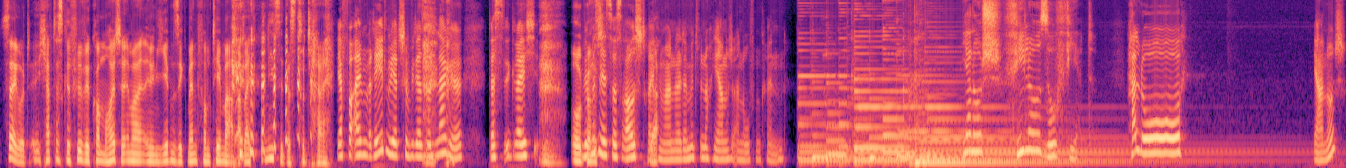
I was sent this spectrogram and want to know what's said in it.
Sehr gut. Ich habe das Gefühl, wir kommen heute immer in jedem Segment vom Thema ab, aber ich genieße das total. ja, vor allem reden wir jetzt schon wieder so lange, dass wir gleich, Oh wir Gott. müssen jetzt was rausstreichen, Ja. Manuel, damit wir noch Janusz anrufen können. Janusz philosophiert. Hallo! Janusz?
